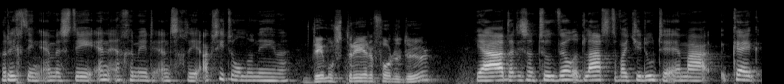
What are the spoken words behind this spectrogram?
richting MST en, en gemeente Enschede actie te ondernemen. Demonstreren voor de deur? Ja, dat is natuurlijk wel het laatste wat je doet. Hè. Maar kijk,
